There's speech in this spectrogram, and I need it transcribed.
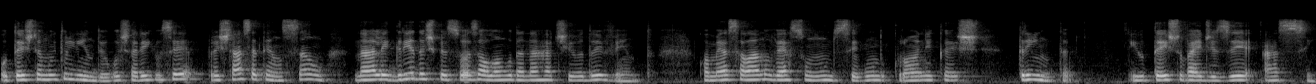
O texto é muito lindo. Eu gostaria que você prestasse atenção na alegria das pessoas ao longo da narrativa do evento. Começa lá no verso 1 de 2 Crônicas 30, e o texto vai dizer assim:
